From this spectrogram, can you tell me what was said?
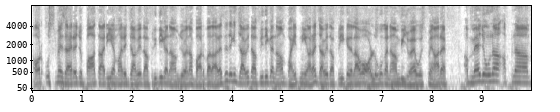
और उसमें ज़ाहिर है जो बात आ रही है, हमारे जावेद आफरीदी का नाम जो है ना बार बार आ रहा है। लेकिन जावेद आफरीदी का नाम वाहिद नहीं आ रहा, जावेद आफरीदी के अलावा और लोगों का नाम भी जो है वो इसमें आ रहा है। अब मैं जो ना, अपना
